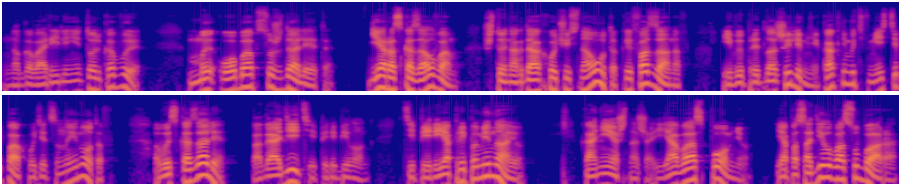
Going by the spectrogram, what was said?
Но говорили не только вы. Мы оба обсуждали это. Я рассказал вам, что иногда охочусь на уток и фазанов, и вы предложили мне как-нибудь вместе поохотиться на енотов. Вы сказали... «Погодите», — перебил он, — «теперь я припоминаю». «Конечно же, я вас помню. Я посадил вас у бара,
